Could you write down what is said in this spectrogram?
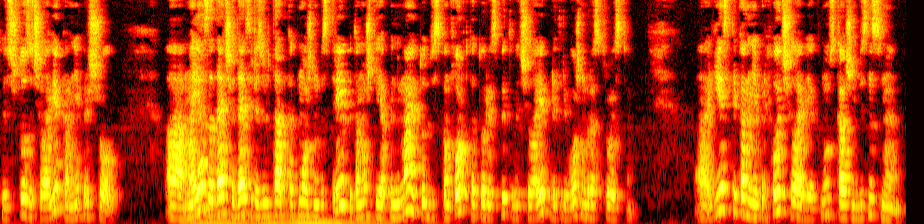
То есть, что за человек ко мне пришел. А моя задача дать результат как можно быстрее, потому что я понимаю тот дискомфорт, который испытывает человек при тревожном расстройстве. А если ко мне приходит человек, ну, скажем, бизнесмен,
